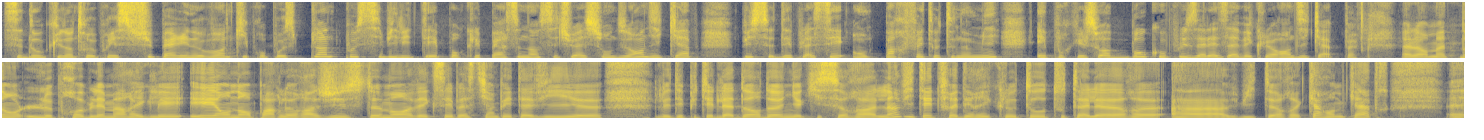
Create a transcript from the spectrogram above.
C'est donc une entreprise super innovante qui propose plein de possibilités pour que les personnes en situation de handicap puissent se déplacer en parfaite autonomie et pour qu'ils soient beaucoup plus à l'aise avec leur handicap. Alors maintenant, le problème à régler et on en parlera justement avec Sébastien Pétavy, euh, le député de la Dordogne qui sera l'invité de Frédéric Loto tout à l'heure euh, à 8h44. Euh,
